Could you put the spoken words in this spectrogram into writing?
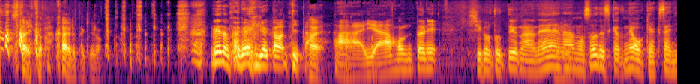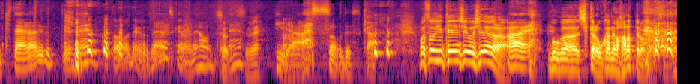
最後帰る時の。目の輝きが変わっていた。はい。はい、いや本当に仕事っていうのはね、うん。なもうそうですけどね、お客さんに鍛えられるっていうね ことでございますけどね、本当ね。そうです。ね。いやそうですか。まあそういう研修をしながらはい、僕はしっかりお金を払ってるわけですよね。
